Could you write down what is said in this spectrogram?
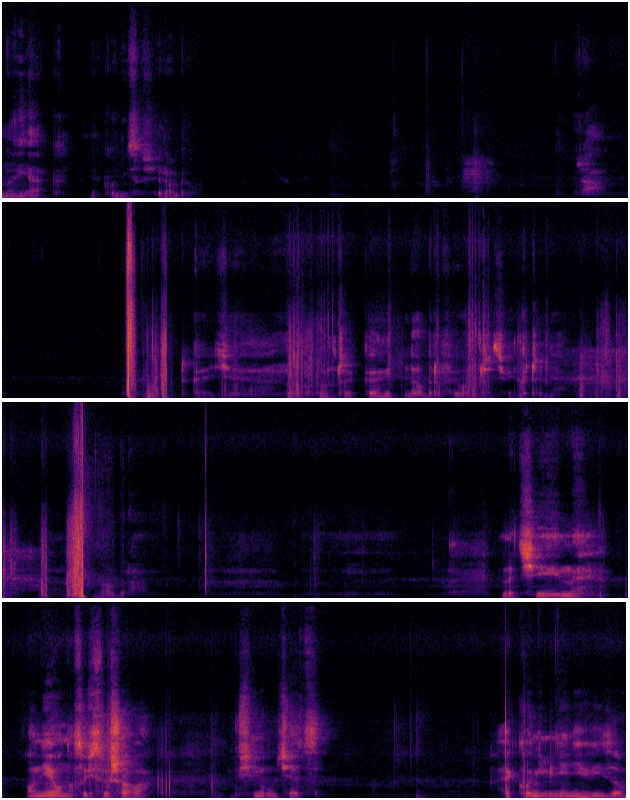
no jak? Jak oni coś robią? Dobra. Czekajcie. Poczekaj. Dobra, wyłączę dźwiękczynię. Dobra. Lecimy. O nie, ona coś słyszała. Musimy uciec. Jak oni mnie nie widzą?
